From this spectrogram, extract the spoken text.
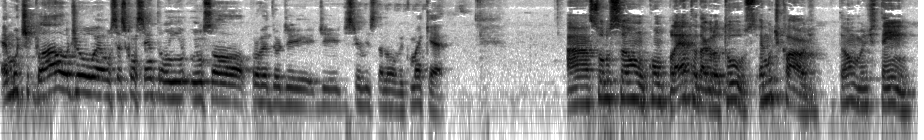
é multi-cloud ou é, vocês concentram em, em um só provedor de, de, de, serviço da nuvem? Como é que é? A solução completa da AgroTools é multi-cloud. Então a gente tem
